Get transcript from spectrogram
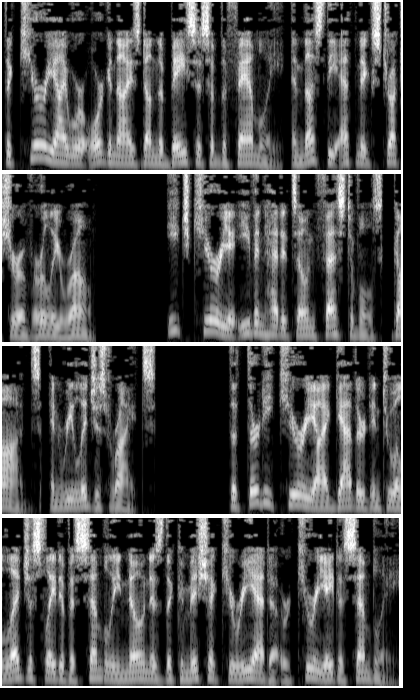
The curiae were organized on the basis of the family, and thus the ethnic structure of early Rome. Each curia even had its own festivals, gods, and religious rites. The thirty curiae gathered into a legislative assembly known as the Comitia Curiata or Curiate Assembly.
